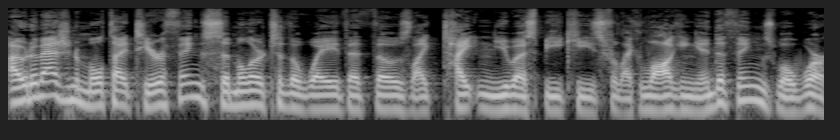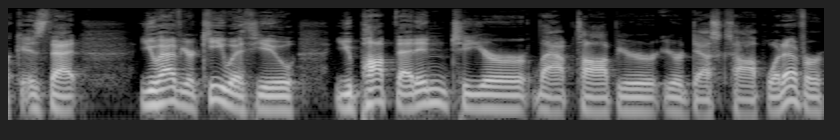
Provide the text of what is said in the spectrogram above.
I, would imagine a multi-tier thing, similar to the way that those like Titan USB keys for like logging into things will work. Is that you have your key with you, you pop that into your laptop, your your desktop, whatever,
